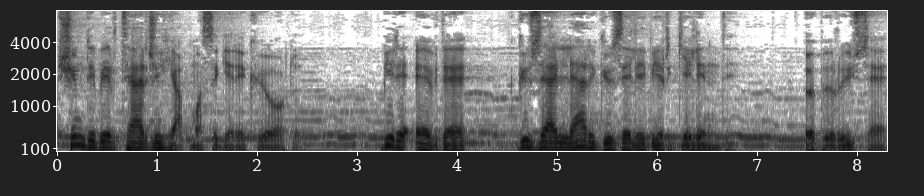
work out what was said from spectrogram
Şimdi bir tercih yapması gerekiyordu. Biri evde güzeller güzeli bir gelindi. Öbürü ise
